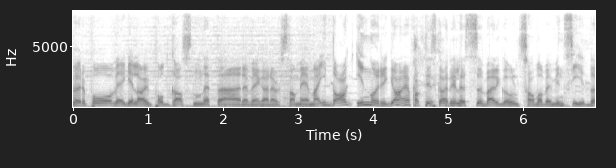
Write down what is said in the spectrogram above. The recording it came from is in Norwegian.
hører på VG Live-podkasten. Dette er Vegard Aulstad med meg. I dag i Norge har jeg faktisk Ariles Bergold Sala ved min side.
